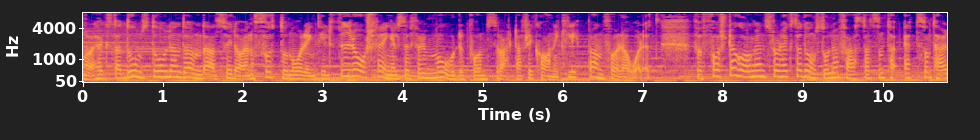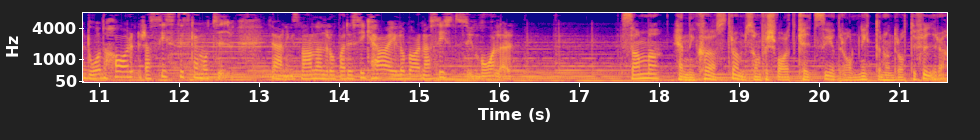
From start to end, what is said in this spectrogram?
Ja, högsta domstolen dömde alltså idag en 17-åring till fyra års fängelse för mord på en svart afrikan i Klippan förra året. För första gången slår Högsta domstolen fast att ett sånt här dåd har rasistiska motiv. Gärningsmannen ropade Sieg Heil och bar nazistsymboler. Samma Henning Sjöström som försvarat Kate Cederholm 1984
